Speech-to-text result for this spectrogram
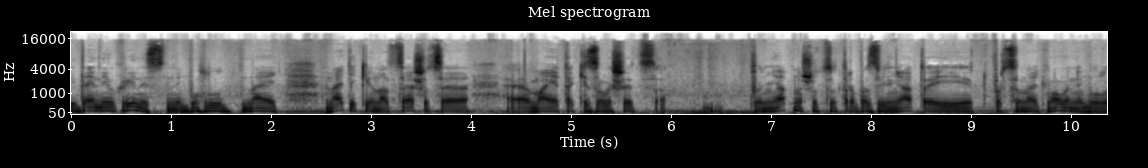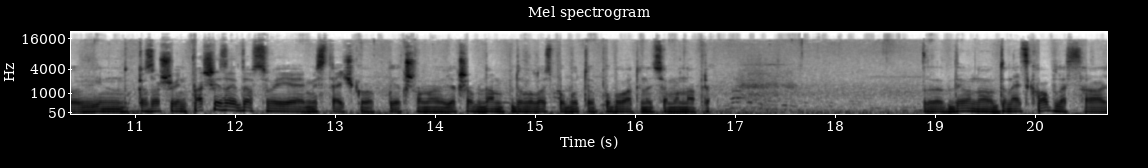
ідейний українець. Не було навіть натяків на це, що це е, має так і залишитися. Понятно, що це треба звільняти, і про це навіть мови не було. Він казав, що він перший зайде в своє містечко, якщо ми, якщо б нам довелось побути, побувати на цьому напрямку. Дивно, Донецька область, а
